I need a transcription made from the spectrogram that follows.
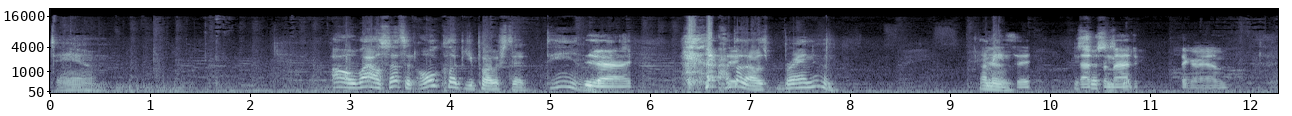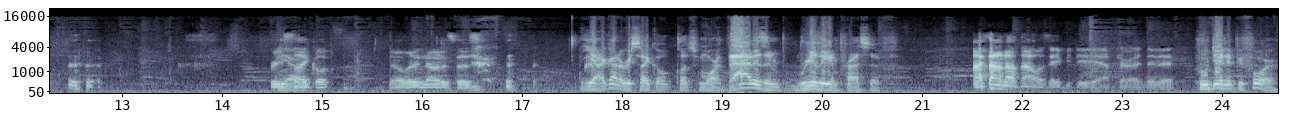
Damn. Oh wow, so that's an old clip you posted. Damn. yeah, I thought that was brand new. I yeah, mean, see? it's that's just the magic of Instagram. Recycle, nobody notices. Yeah, I gotta recycle clips more. That is im- really impressive. I found out that was ABD after I did it. Who did it before?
